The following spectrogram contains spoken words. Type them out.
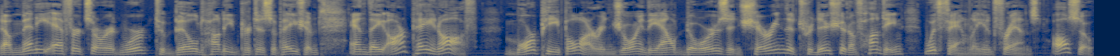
Now, many efforts are at work to build hunting participation, and they are paying off. More people are enjoying the outdoors and sharing the tradition of hunting with family and friends. Also,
